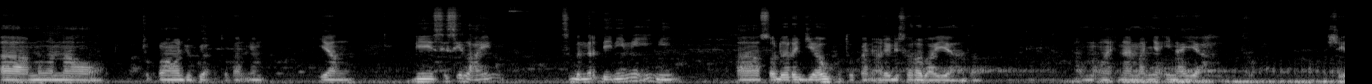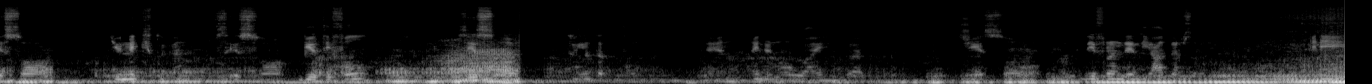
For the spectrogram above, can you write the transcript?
uh, mengenal cukup lama juga tuh kan yang yang di sisi lain sebenarnya di ini ini uh, saudara jauh tuh kan yang ada di Surabaya atau namanya Inayah she is so unique gitu kan. She is so beautiful. She is so talented. And I don't know why but she is so different than the others. Jadi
